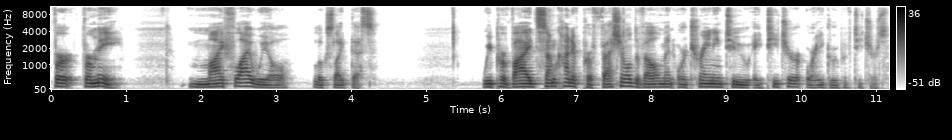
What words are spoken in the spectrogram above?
for for me, my flywheel looks like this. We provide some kind of professional development or training to a teacher or a group of teachers.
